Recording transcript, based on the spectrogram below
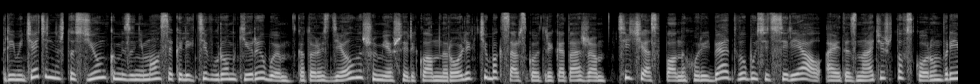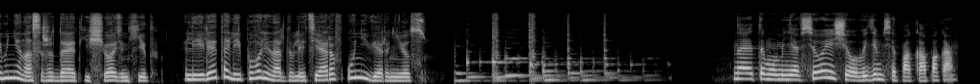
Примечательно, что съемками занимался коллектив «Громкие рыбы», который сделал нашумевший рекламный ролик чебоксарского трикотажа. Сейчас в планах у ребят выпустить сериал, а это значит, что в скором времени нас ожидает еще один хит. Лилия Талипова, Ленар Довлетьяров, Univer News. На этом у меня все. Еще увидимся. Пока-пока.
